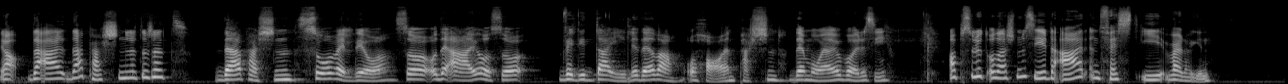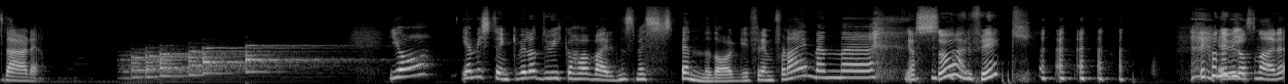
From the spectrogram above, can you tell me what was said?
Ja, det er, det er passion, rett og slett. Det er passion. Så veldig òg. Og det er jo også veldig deilig, det, da. Å ha en passion. Det må jeg jo bare si. Absolutt. Og det er som du sier, det er en fest i hverdagen. Det er det. Ja, jeg mistenker vel at du ikke har verdens mest spennende dag fremfor deg, men uh... Jaså, er du frekk? Jeg kan, jeg, det?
